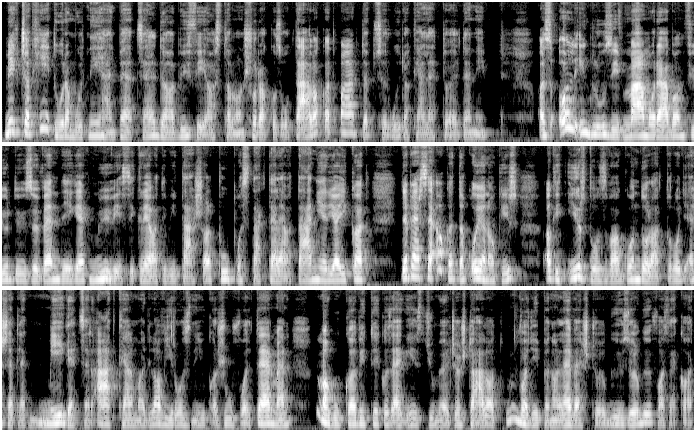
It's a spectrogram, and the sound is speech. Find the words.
Még csak hét óra múlt néhány perccel, de a büfé asztalon sorakozó tálakat már többször újra kellett tölteni. Az all-inclusive mámorában fürdőző vendégek művészi kreativitással púpozták tele a tányérjaikat, de persze akadtak olyanok is, akik írtózva a gondolattól, hogy esetleg még egyszer át kell majd lavírozniuk a zsúfolt termen, magukkal vitték az egész gyümölcsös tálat, vagy éppen a levestől gőzölgő fazekat.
